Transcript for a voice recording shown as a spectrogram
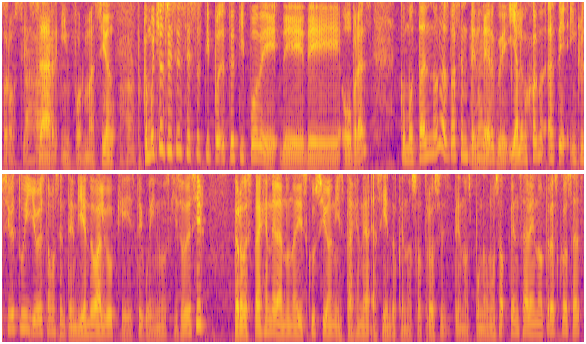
procesar información. Oh, Porque muchas veces este tipo, este tipo de, de, de obras como tal no las vas a entender, güey. Y a lo mejor, hasta, inclusive tú y yo estamos entendiendo algo que este güey no nos quiso decir. Pero está generando una discusión y está haciendo que nosotros este, nos pongamos a pensar en otras cosas.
